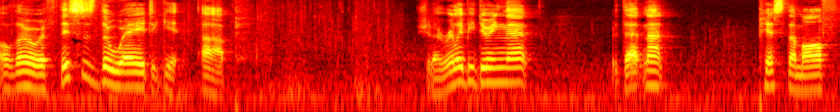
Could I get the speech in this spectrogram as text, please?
Although, if this is the way to get up, should I really be doing that? Would that not piss them off?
